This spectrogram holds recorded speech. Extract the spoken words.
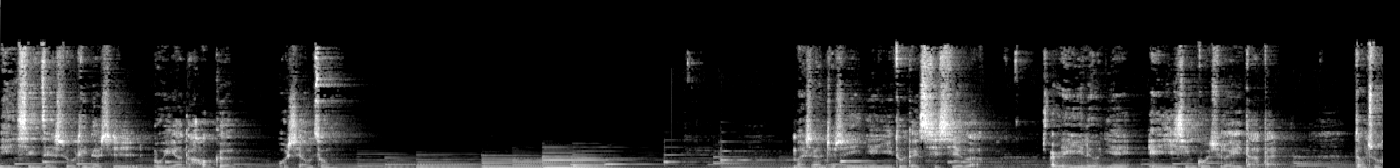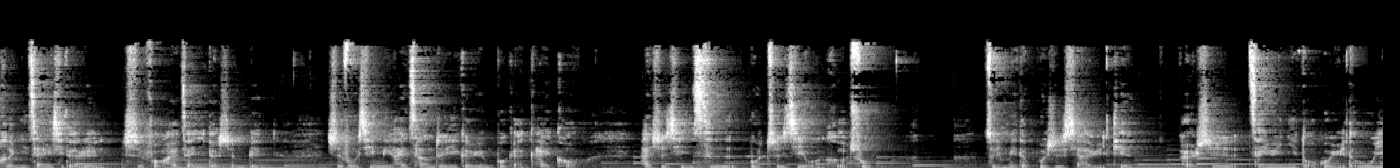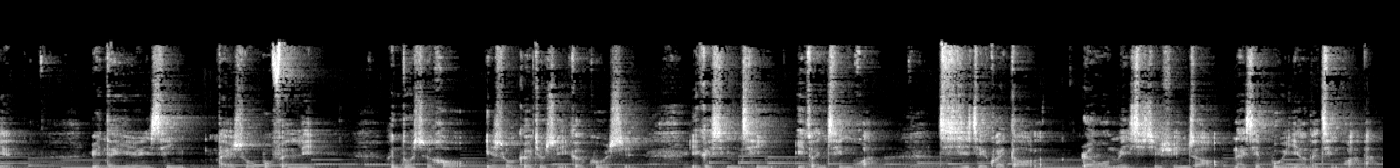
您现在收听的是不一样的好歌，我是杨宗。马上就是一年一度的七夕了，二零一六年也已经过去了一大半。当初和你在一起的人，是否还在你的身边？是否心里还藏着一个人不敢开口？还是情思不知寄往何处？最美的不是下雨天，而是曾与你躲过雨的屋檐。愿得一人心，白首不分离。很多时候，一首歌就是一个故事，一个心情，一段情话。七夕节快到了，让我们一起去寻找那些不一样的情话吧。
